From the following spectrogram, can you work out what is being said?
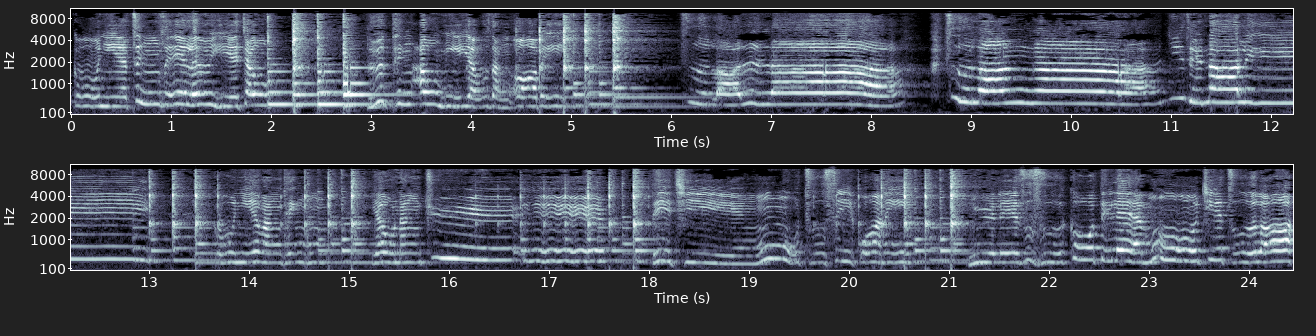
过年正在楼一角，都听后面有人阿背。子兰啊，子兰啊，你在哪里？过年望听有能聚，得请母子谁过呢？原来是自个的来母接子郎，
